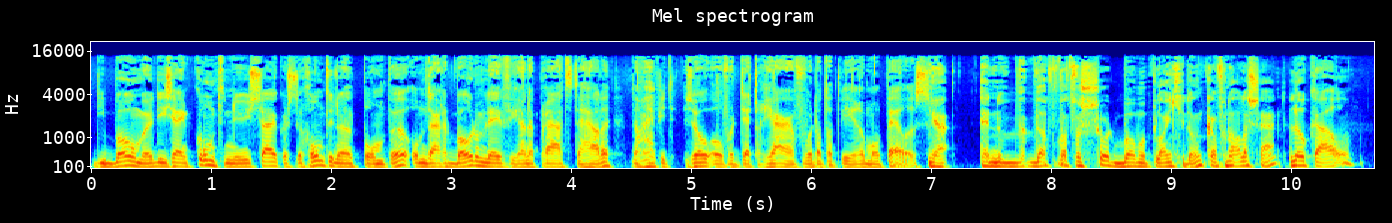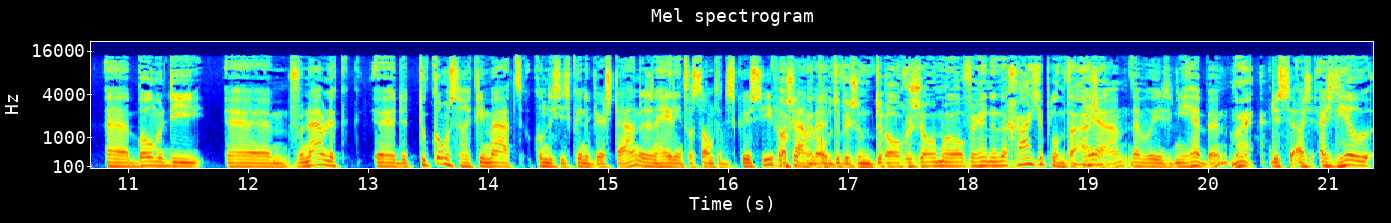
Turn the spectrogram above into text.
die bomen die zijn continu suikers de grond in aan het pompen... om daar het bodemleven weer aan de praat te halen. Dan heb je het zo over 30 jaar voordat dat weer helemaal peil is. Ja, en wat, wat voor soort bomen plant je dan? Kan van alles zijn? Lokaal. Uh, bomen die uh, voornamelijk uh, de toekomstige klimaatcondities kunnen weerstaan. Dat is een hele interessante discussie. Als dan we... komt er weer zo'n droge zomer overheen en dan gaat je plantage. Ja, dat wil je natuurlijk niet hebben. Nee. Dus als, als je het heel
